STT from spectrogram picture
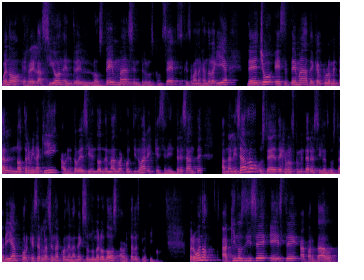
bueno, relación entre los temas, entre los conceptos que está manejando la guía. De hecho, este tema de cálculo mental no termina aquí. Ahorita te voy a decir en dónde más va a continuar y que sería interesante analizarlo. Ustedes déjenme en los comentarios si les gustaría, porque se relaciona con el anexo número 2. Ahorita les platico. Pero bueno, aquí nos dice este apartado.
